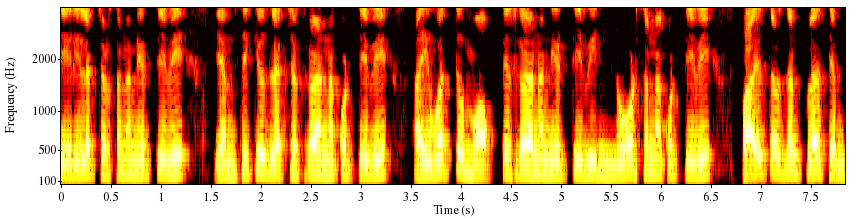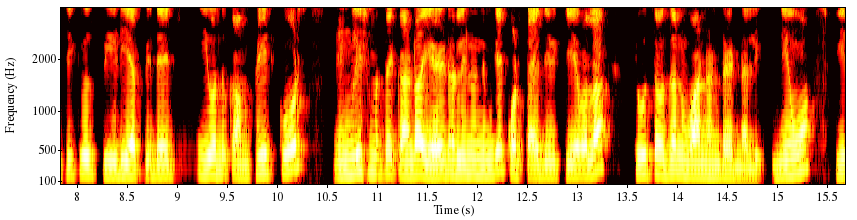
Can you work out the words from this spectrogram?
ಥಿಯರಿ ಲೆಕ್ಚರ್ಸನ್ನು ನೀಡ್ತೀವಿ ಎಂ ಸಿ ಕ್ಯೂಸ್ ಲೆಕ್ಚರ್ಸ್ಗಳನ್ನು ಕೊಡ್ತೀವಿ, ಐವತ್ತು ಮಾಕ್ ಟೆಸ್ಟ್ಗಳನ್ನು ನೀಡ್ತೀವಿ ನೋಟ್ಸನ್ನು ಕೊಡ್ತೀವಿ five thousand plus M C Qs P D F ಇದೆ. ಈ ಒಂದು ಕಂಪ್ಲೀಟ್ ಕೋರ್ಸ್ ಇಂಗ್ಲೀಷ್ ಮತ್ತು ಕನ್ನಡ ಎರಡರಲ್ಲಿನೂ ನಿಮಗೆ ಕೊಡ್ತಾ ಇದ್ದೀವಿ. ಕೇವಲ ಟೂ ತೌಸಂಡ್ ಒನ್ ಹಂಡ್ರೆಡ್ನಲ್ಲಿ ನೀವು ಈ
